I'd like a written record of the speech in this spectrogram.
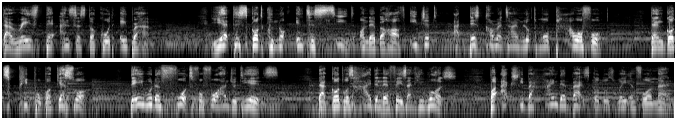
that raised their ancestor called Abraham. Yet this God could not intercede on their behalf. Egypt at this current time looked more powerful than God's people. But guess what? They would have fought for 400 years that God was hiding their face, and He was. But actually, behind their backs, God was waiting for a man.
